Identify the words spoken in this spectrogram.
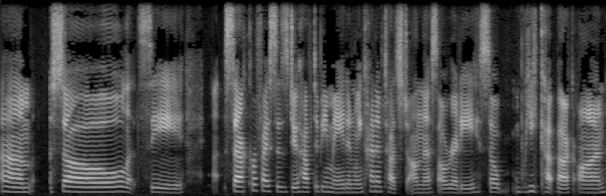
Um, so let's see. Sacrifices do have to be made, and we kind of touched on this already. So we cut back on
